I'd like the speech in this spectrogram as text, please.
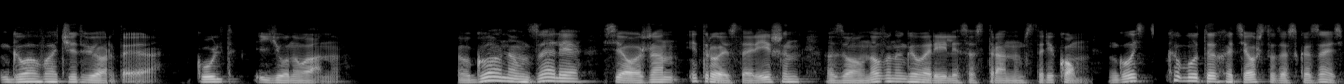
Глава 4. Культ Юнлан. В главном зале Сяо Жан и трое старейшин взволнованно говорили со странным стариком. Гость как будто хотел что-то сказать,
